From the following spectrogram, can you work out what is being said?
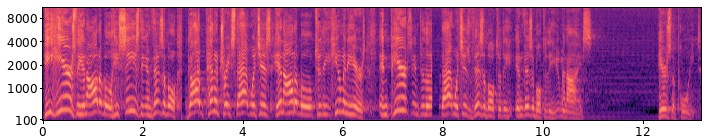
He hears the inaudible, he sees the invisible. God penetrates that which is inaudible to the human ears and peers into the, that which is visible to the invisible to the human eyes. Here's the point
